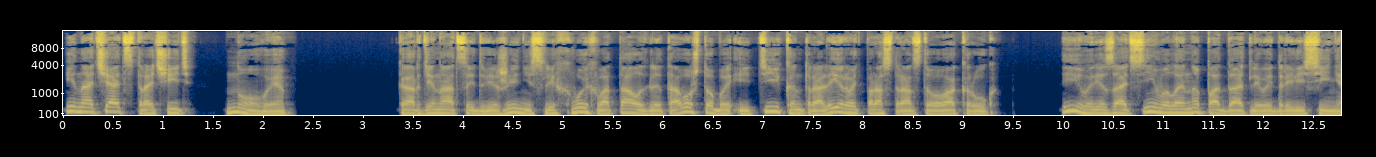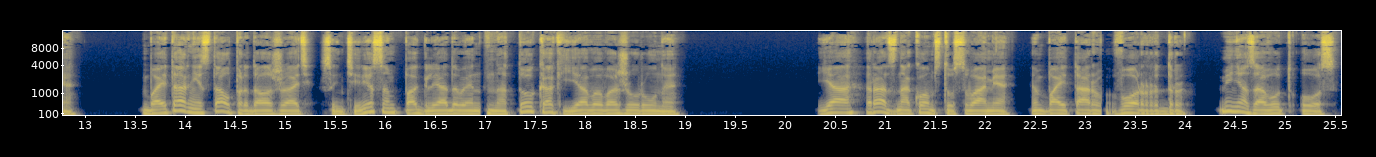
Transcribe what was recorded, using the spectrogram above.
и начать строчить новые. Координации движений с лихвой хватало для того, чтобы идти контролировать пространство вокруг и вырезать символы на податливой древесине. Байтар не стал продолжать, с интересом поглядывая на то, как я вывожу руны. «Я рад знакомству с вами, Байтар Вордр. Меня зовут Ос,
